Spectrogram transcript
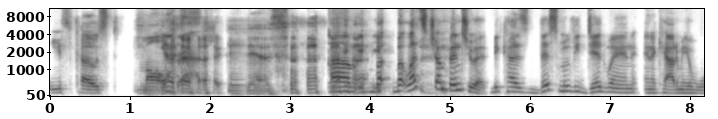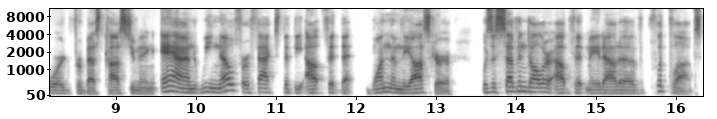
East Coast mall Yes. trash. it is. um, but but let's jump into it because this movie did win an Academy Award for Best Costuming, and we know for a fact that the outfit that won them the Oscar was a seven dollar outfit made out of flip flops,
